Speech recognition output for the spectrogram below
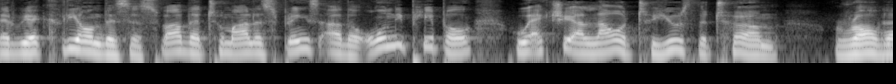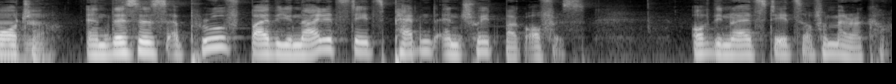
That we are clear on this as well. That Tourmaline Springs are the only people who are actually are allowed to use the term raw mm-hmm. water, and this is approved by the United States Patent and Trademark Office of the United States of America.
